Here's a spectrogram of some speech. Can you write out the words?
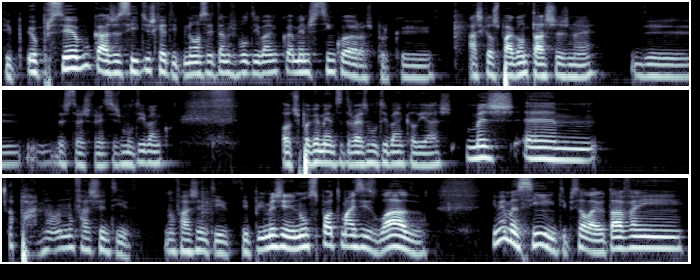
Tipo, eu percebo que haja sítios que é tipo, não aceitamos multibanco a menos de 5 euros, porque acho que eles pagam taxas, não é? De, das transferências multibanco. Ou dos pagamentos através de multibanco, aliás. Mas, ahm, opá, não, não faz sentido. Não faz sentido. Tipo, imaginem, num spot mais isolado. E mesmo assim, tipo, sei lá, eu estava em.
